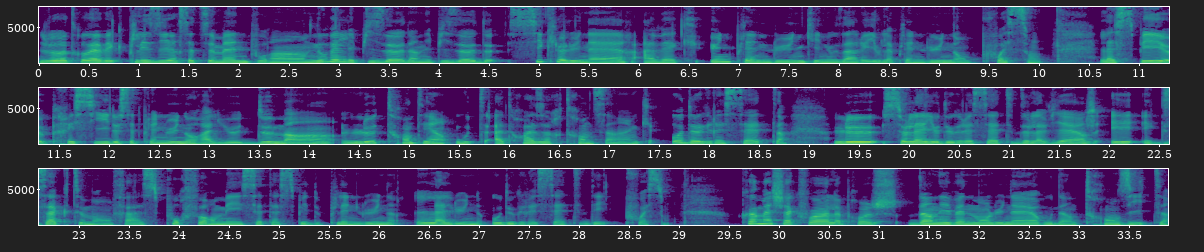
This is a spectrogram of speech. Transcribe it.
Je vous retrouve avec plaisir cette semaine pour un nouvel épisode, un épisode cycle lunaire avec une pleine lune qui nous arrive, la pleine lune en poisson. L'aspect euh, précis de cette pleine lune aura lieu demain, le 31 août à 3h35, au degré 7. Le soleil au degré 7 de la Vierge est exactement en face pour former cet aspect de pleine lune, la lune au degré 7 des poissons. Comme à chaque fois l'approche d'un événement lunaire ou d'un transit,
